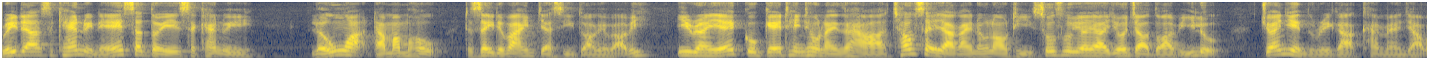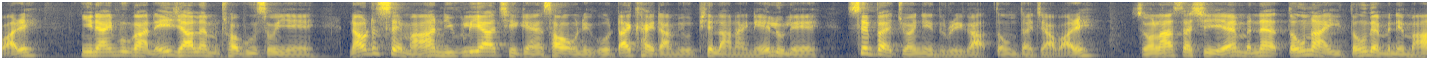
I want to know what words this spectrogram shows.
ရေဒါစခန်းတွေနဲ့ဆက်သွယ်ရေးစခန်းတွေလုံးဝဒါမှမဟုတ်တစိမ့်တစ်ပိုင်းပျက်စီးသွားခဲ့ပါပြီ။အီရန်ရဲ့ကိုကဲထိန်းချုပ်နိုင်စဟာ60ရာခိုင်နှုန်းလောက်ထိဆိုးဆိုးရွားရွားရောကျသွားပြီလို့ကျွမ်းကျင်သူတွေကခန့်မှန်းကြပါတယ်။ ညှိနှိုင်းမှုကနေရလဒ်မထွက်ဘူးဆိုရင်နောက်တစ်ဆင့်မှာနျူကလ িয়ার အခြေခံအဆောက်အုံတွေကိုတိုက်ခိုက်တာမျိုးဖြစ်လာနိုင်တယ်လို့လည်းစစ်ဘက်ကျွမ်းကျင်သူတွေကသုံးသပ်ကြပါတယ်။ဇွန်လ18ရက်မနက်3:30မိနစ်မှာ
